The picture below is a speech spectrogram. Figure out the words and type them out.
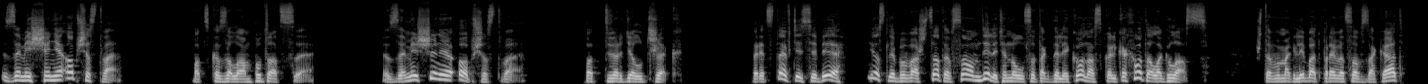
«Замещение общества», — подсказала ампутация. «Замещение общества», — подтвердил Джек. «Представьте себе, если бы ваш сад и в самом деле тянулся так далеко, насколько хватало глаз, что вы могли бы отправиться в закат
